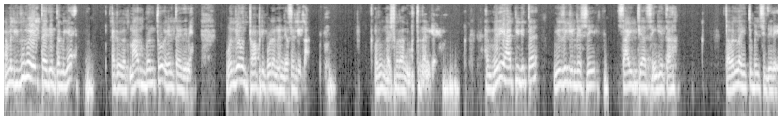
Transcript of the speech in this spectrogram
ಆಮೇಲೆ ಇದನ್ನು ಹೇಳ್ತಾ ಇದ್ದೀನಿ ತಮಗೆ. ಯಾಕಂದ್ರೆ ಇವತ್ತು ಮಾತು ಬಂತು, ಹೇಳ್ತಾ ಇದ್ದೀನಿ. ಒಂದೇ ಒಂದು ಪ್ರಾಪರ್ಟಿ ಕೂಡ ನನ್ನ ಹೆಸರಲ್ಲಿಲ್ಲ ಅದು ನಶ್ವರ ಗೊತ್ತು ನನಗೆ. I am very happy with music industry ಸಾಹಿತ್ಯ, ಸಂಗೀತ, ತಾವೆಲ್ಲ ಇತ್ತು ಬೆಳೆಸಿದ್ದೀರಿ.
